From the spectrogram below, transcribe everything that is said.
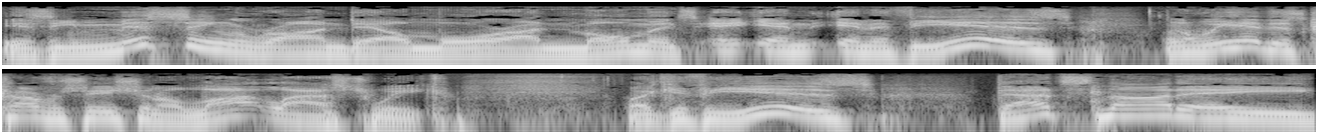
Is he missing Rondale Moore on moments? And, and, and if he is, and we had this conversation a lot last week, like if he is, that's not a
